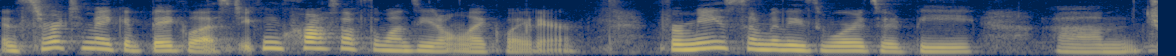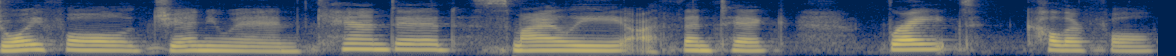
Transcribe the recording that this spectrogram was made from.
and start to make a big list. You can cross off the ones you don't like later. For me, some of these words would be um, joyful, genuine, candid, smiley, authentic, bright, colorful.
